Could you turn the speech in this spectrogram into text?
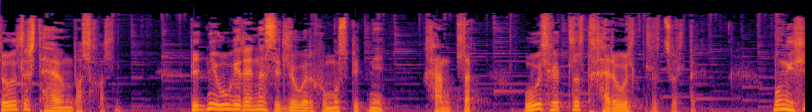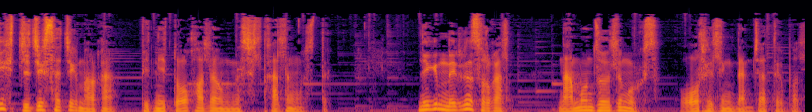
зөөлөж тайван болох болно. Бидний үүгээр анаас илүүгээр хүмүүс бидний хандлага, үйл хөдлөлт хариу үйлдэл үзүүлдэг. Мөн их их жижиг сажиг маргаан бидний дуу хоолой өмнөөс шалтгаалan үүсдэг. Нэгэн мэрэгэн сургаалт намун зөөлөн өгс уур хилэн дамжаадаг бол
